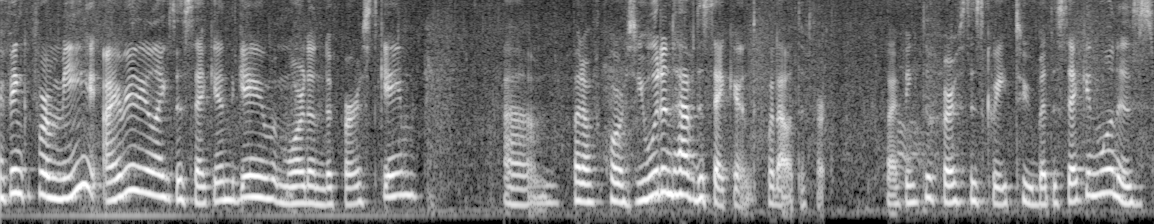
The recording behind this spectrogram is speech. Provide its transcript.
I think for me, I really like the second game more than the first game. Um, but of course, you wouldn't have the second without the first. So I think the first is great too, but the second one is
